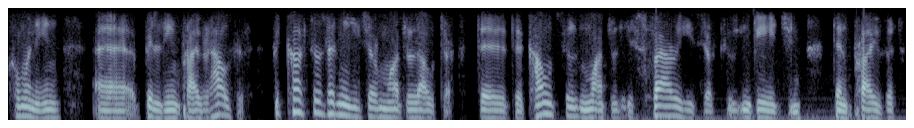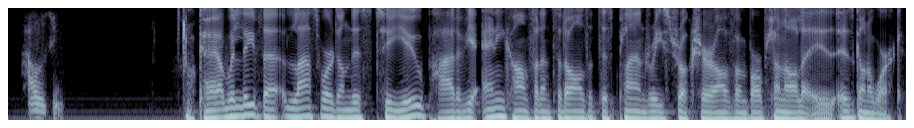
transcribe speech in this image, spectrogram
coming in, uh, building private houses because there's an easier model out there. The, the council model is far easier to engage in than private housing. Okay, I will leave the last word on this to you, Pat. Have you any confidence at all that this planned restructure of An Bord is, is going to work?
